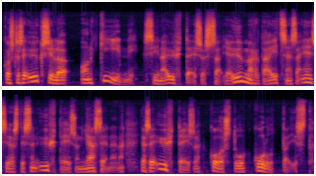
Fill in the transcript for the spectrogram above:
koska se yksilö on kiinni siinä yhteisössä ja ymmärtää itsensä ensisijaisesti sen yhteisön jäsenenä, ja se yhteisö koostuu kuluttajista.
